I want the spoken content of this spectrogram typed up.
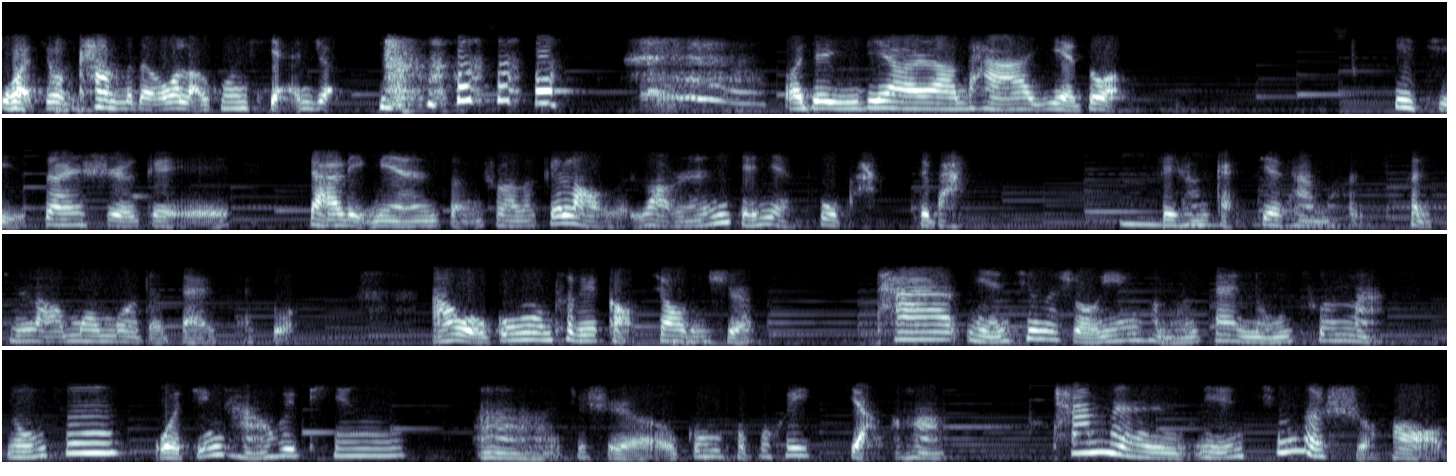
我就看不得我老公闲着，我就一定要让他也做，一起算是给家里面怎么说呢，给老老人减减负吧，对吧？嗯，非常感谢他们，很很勤劳，默默的在在做。然后我公公特别搞笑的是，他年轻的时候，因为可能在农村嘛，农村我经常会听，啊、就是公公婆婆会讲哈，他们年轻的时候，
